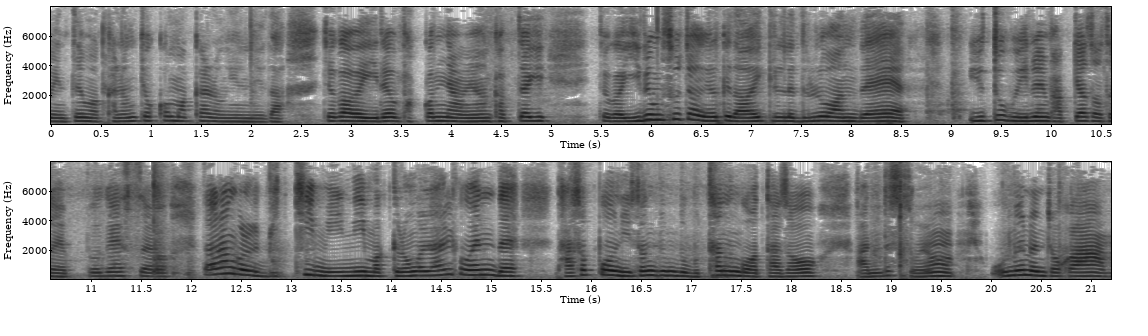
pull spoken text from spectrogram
민트 마카롱 초코 마카롱입니다. 제가 왜 이름 바꿨냐면 갑자기 제가 이름 수정 이렇게 나와 있길래 눌러왔는데 유튜브 이름이 바뀌어서 더 예쁘게 했어요. 다른 걸로 미키, 미니 막 그런 걸 하려고 했는데 다섯 번 이상 정도 못 하는 것 같아서 안 됐어요. 오늘은 제가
